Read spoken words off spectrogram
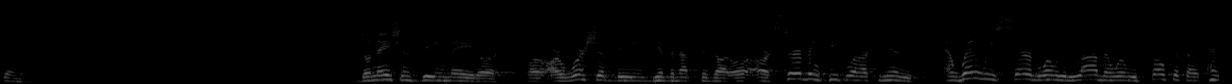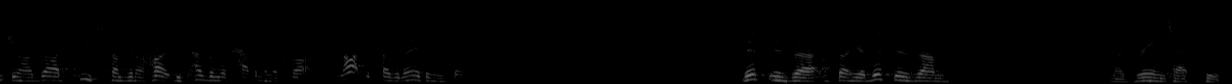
things donations being made or, or our worship being given up to God or, or serving people in our community. And when we serve, when we love, and when we focus our attention on God, peace comes in our heart because of what's happened on the cross, not because of anything we've done. This is, uh, I'll start here. This is um, my dream tattoo,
